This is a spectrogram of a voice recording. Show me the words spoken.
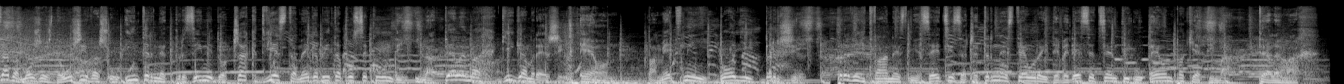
Sada možeš da uživaš u internet brzini do čak 200 megabita po sekundi na Telemach giga mreži E.ON. Pametniji, bolji, brži. Prvih 12 mjeseci za 14,90 eura u E.ON paketima. Telemach.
